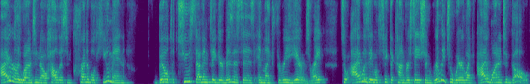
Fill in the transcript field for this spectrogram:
I really wanted to know how this incredible human built two seven figure businesses in like three years, right? So I was able to take the conversation really to where like I wanted to go.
